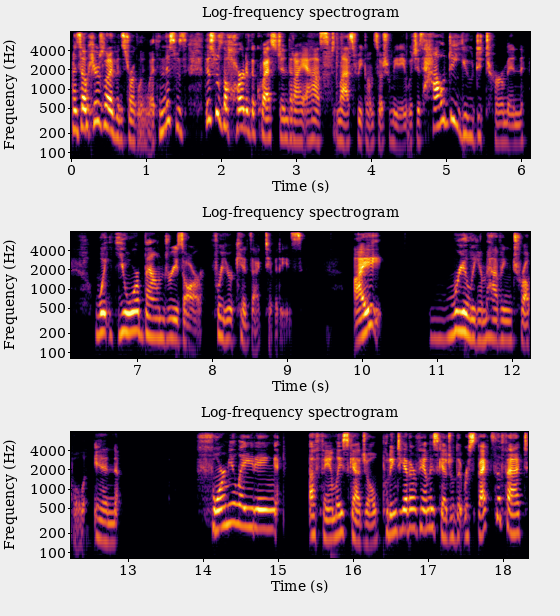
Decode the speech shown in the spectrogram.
And so here's what I've been struggling with. And this was this was the heart of the question that I asked last week on social media, which is how do you determine what your boundaries are for your kids' activities? I really am having trouble in formulating a family schedule, putting together a family schedule that respects the fact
